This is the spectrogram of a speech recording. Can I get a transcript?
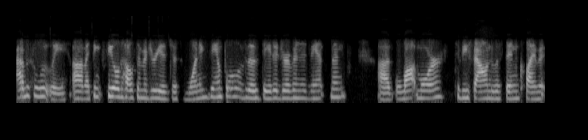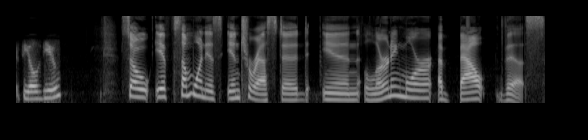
Absolutely. Um, I think field health imagery is just one example of those data driven advancements. Uh, a lot more to be found within Climate Field View. So, if someone is interested in learning more about this,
